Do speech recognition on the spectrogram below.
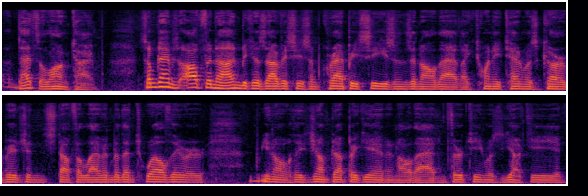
That's a long time. Sometimes off and on because obviously some crappy seasons and all that. Like 2010 was garbage and stuff. 11, but then 12 they were, you know, they jumped up again and all that. And 13 was yucky. And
